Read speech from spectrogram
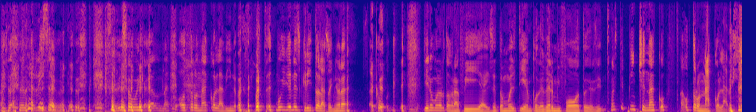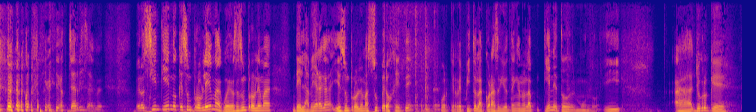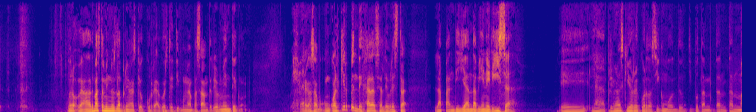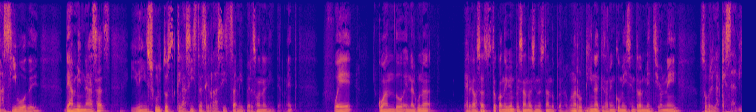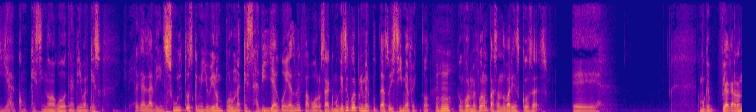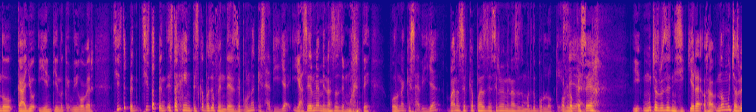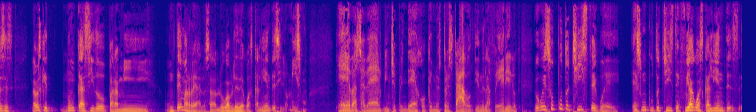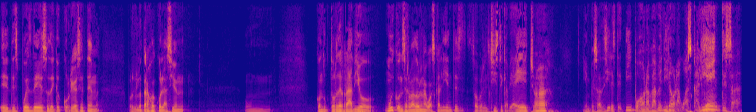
me, da, me da risa, güey. Se me hizo muy cagado un naco, otro naco ladino. Muy bien escrito la señora. O sea, como que tiene buena ortografía y se tomó el tiempo de ver mi foto y decir, "Ah, este pinche naco, otro naco ladino. y me dio mucha risa, güey. Pero sí entiendo que es un problema, güey. O sea, es un problema de la verga y es un problema súper ojete. Porque, repito, la coraza que yo tenga no la tiene todo el mundo. Y ah, yo creo que. Bueno, además también no es la primera vez que ocurre algo de este tipo. Me ha pasado anteriormente con. eh, verga, o sea, con cualquier pendejada se alebresta. La pandilla anda bien eriza. Eh, la primera vez que yo recuerdo así como de un tipo tan, tan, tan masivo de, de amenazas y de insultos clasistas y racistas a mi persona en internet fue cuando en alguna verga, o sea, esto cuando iba empezando haciendo stand-up, en alguna rutina que salió en Comedy Central mencioné sobre la quesadilla, con que si no a huevo tenía que llevar queso. Y verga, la de insultos que me llovieron por una quesadilla, güey, hazme el favor. O sea, como que ese fue el primer putazo y sí me afectó. Conforme fueron pasando varias cosas, eh, como que fui agarrando callo y entiendo que, digo, a ver, si, este, si esta, esta gente es capaz de ofenderse por una quesadilla y hacerme amenazas de muerte por una quesadilla, van a ser capaces de hacerme amenazas de muerte por lo que Por sea. lo que sea. Y muchas veces ni siquiera, o sea, no muchas veces, la verdad es que nunca ha sido para mí un tema real. O sea, luego hablé de Aguascalientes y lo mismo. Eh, vas a ver, pinche pendejo, que nuestro estado tiene la feria y lo que... Güey, es un puto chiste, güey. Es un puto chiste. Fui a Aguascalientes eh, después de eso, de que ocurrió ese tema, porque lo trajo a colación un conductor de radio muy conservador en Aguascalientes sobre el chiste que había hecho. Ajá. Y empezó a decir, este tipo ahora va a venir ahora a Aguascalientes. a-".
